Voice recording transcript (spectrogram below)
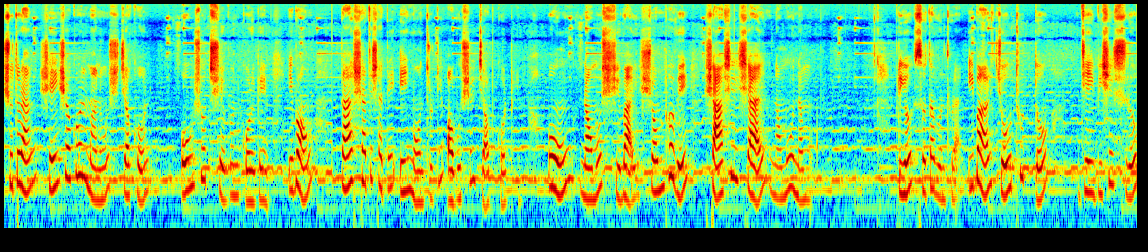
সুতরাং সেই সকল মানুষ যখন ঔষধ সেবন করবেন এবং তার সাথে সাথে এই মন্ত্রটি অবশ্যই জপ করবেন। ওম নম শিবায়। সম্ভবে শ্বাসে সায় নম নম। প্রিয় শ্রোতা বন্ধুরা, এবার চতুর্থ যেই বিশেষ রোগ,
